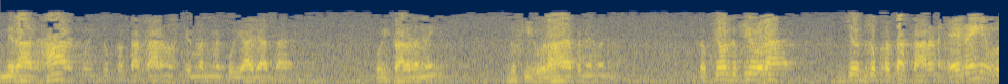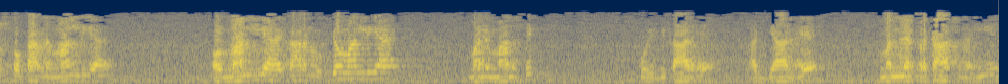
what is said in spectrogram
निराधार कोई दुख का कारण उसके मन में कोई आ जाता है, कोई कारण नहीं। दुखी हो रहा है अपने मन में। तो क्यों दुखी हो रहा है? जो दुख का कारण है नहीं, उसको कारण मान लिया है। और मान लिया है कारण वो क्यों मान लिया है? माने मानसिक कोई विकार है, अज्ञान है, मन में प्रकाश नहीं है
